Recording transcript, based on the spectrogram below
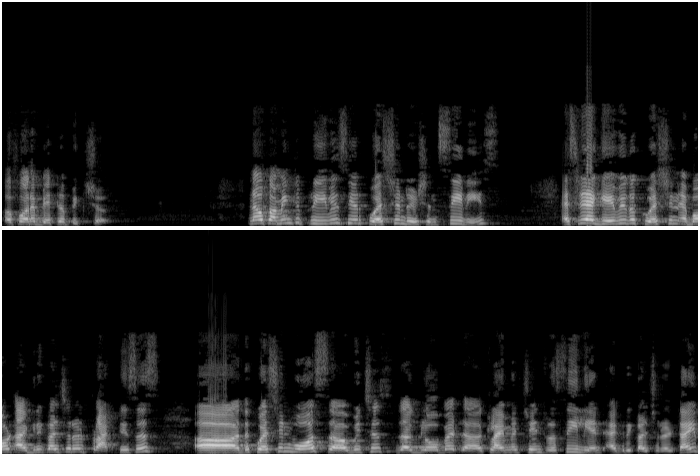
uh, for a better picture. Now coming to previous year question revision series. Yesterday I gave you the question about agricultural practices. Uh, the question was uh, which is the global uh, climate change resilient agricultural type.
